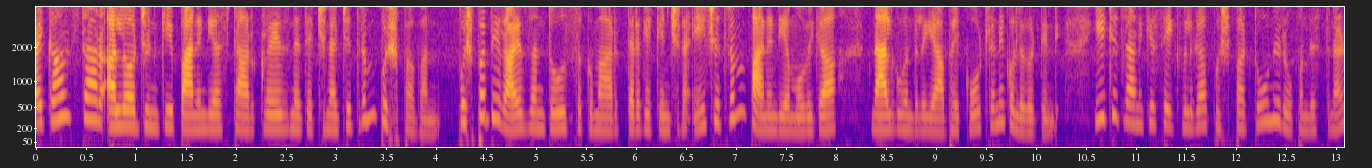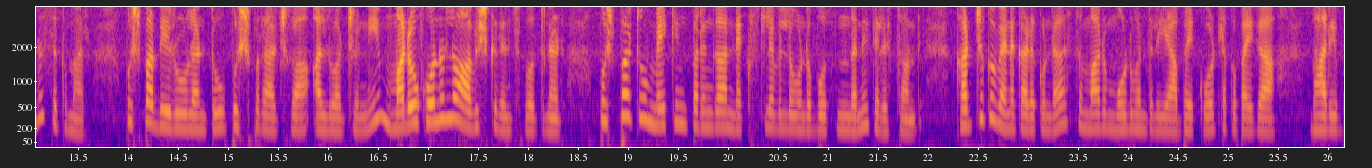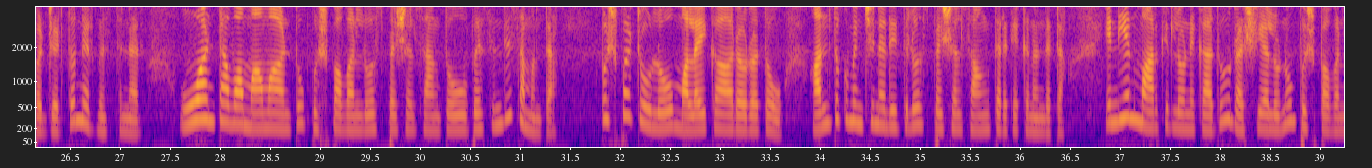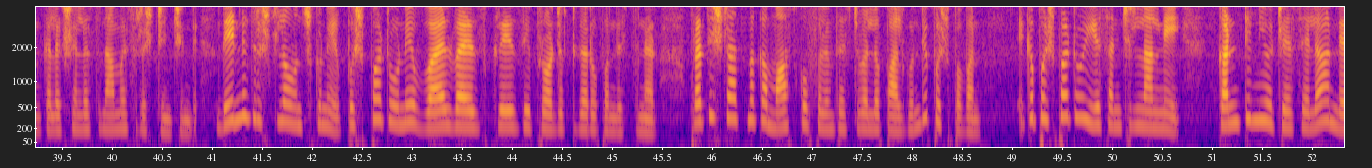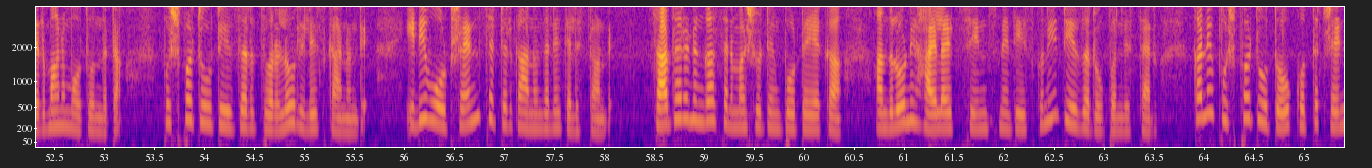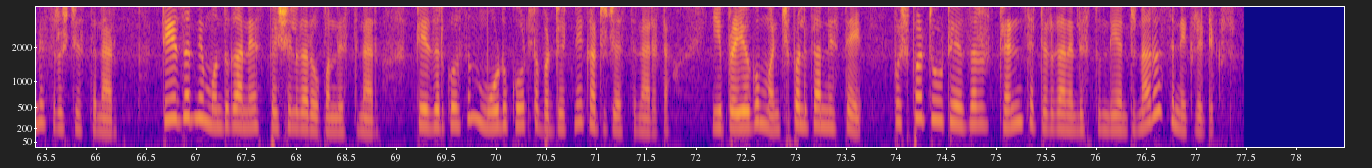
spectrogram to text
Icon star Allu అర్జున్కి pan-India star క్రేజ్ని తెచ్చిన చిత్రం పుష్పవన్. పుష్పతి రైజ్ అంటూ సుకుమార్ తెరకెక్కించిన ఈ చిత్రం పానిండియా మూవీగా నాలుగు వందల యాభై కోట్లని కొల్లగొట్టింది. ఈ చిత్రానికి సీక్వెల్గా పుష్ప టూని రూపొందిస్తున్నాడు సుకుమార్. పుష్ప ది రూల్ అంటూ పుష్పరాజ్గా అల్లు అర్జున్ని మరో కోణంలో ఆవిష్కరించబోతున్నాడు. పుష్ప టూ మేకింగ్ పరంగా నెక్స్ట్ లెవెల్లో ఉండబోతుందని తెలుస్తోంది. ఖర్చుకు వెనకాడకుండా సుమారు మూడు వందల యాభై కోట్లకు పైగా భారీ బడ్జెట్తో నిర్మిస్తున్నారు. ఊ అంటావా మామ అంటూ పుష్పవన్లో స్పెషల్ స్పెషల్ సాంగ్తో ఊపేసింది సమంత. పుష్ప టూలో మలైకా అరోరాతో అంతుకు మించిన రీతిలో స్పెషల్ సాంగ్ తెరకెక్కనుందట. ఇండియన్ మార్కెట్లోనే కాదు రష్యాలోనూ పుష్ప వన్ కలెక్షన్ల సునామీ సృష్టించింది. దీన్ని దృష్టిలో ఉంచుకుని పుష్ప టూని వైల్డ్ వైజ్ క్రేజీ ప్రాజెక్ట్గా రూపొందిస్తున్నారు. ప్రతిష్టాత్మక మాస్కో ఫిల్మ్ ఫెస్టివల్లో పాల్గొంది పుష్ప వన్. ఇక పుష్ప టూ ఈ సంచలనాల్ని కంటిన్యూ చేసేలా నిర్మాణమవుతుందట. పుష్ప టూ టీజర్ త్వరలో రిలీజ్ కానుంది. ఇది ఓ ట్రెండ్ సెట్టర్ కానుందని తెలుస్తోంది. సాధారణంగా సినిమా షూటింగ్ పూర్తయ్యాక అందులోని హైలైట్ సీన్స్ని తీసుకుని టీజర్ రూపొందిస్తారు. కానీ పుష్ప టూతో కొత్త ట్రెండ్ని సృష్టిస్తున్నారు. టీజర్ని ముందుగానే స్పెషల్గా రూపొందిస్తున్నారు. టీజర్ కోసం మూడు కోట్ల బడ్జెట్ని ఖర్చు చేస్తున్నారట. ఈ ప్రయోగం మంచి ఫలితాన్నిస్తే పుష్ప టూ టీజర్ ట్రెండ్ సెట్టర్గా నిలుస్తుంది అంటున్నారు సినీ క్రిటిక్స్.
